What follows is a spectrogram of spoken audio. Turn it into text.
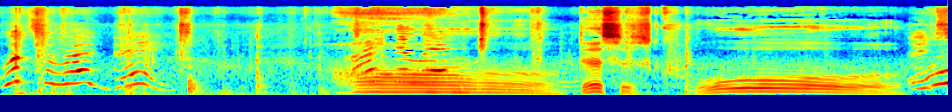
what's the red thing? Oh, this is cool. It's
